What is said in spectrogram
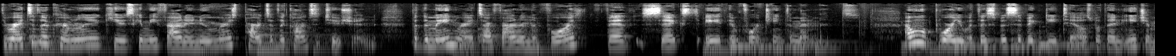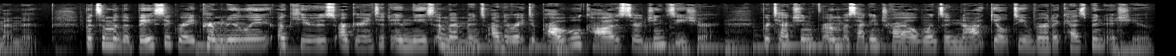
The rights of the criminally accused can be found in numerous parts of the Constitution, but the main rights are found in the 4th, 5th, 6th, 8th, and 14th Amendments. I won't bore you with the specific details within each amendment, but some of the basic rights criminally accused are granted in these amendments are the right to probable cause search and seizure, protection from a second trial once a not guilty verdict has been issued,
